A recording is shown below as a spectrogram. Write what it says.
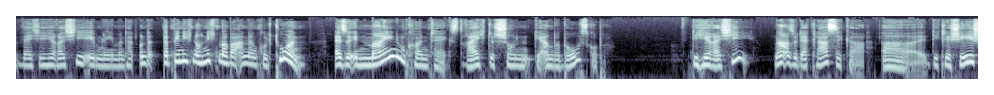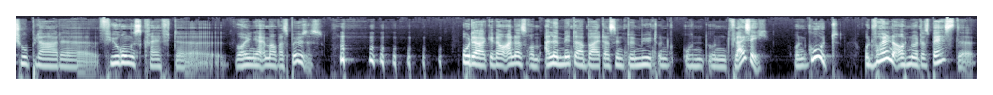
welche Hierarchieebene jemand hat. Und da bin ich noch nicht mal bei anderen Kulturen. Also in meinem Kontext reicht es schon die andere Berufsgruppe. Die Hierarchie, ne, also der Klassiker, äh, die Klischeeschublade, Führungskräfte wollen ja immer was Böses. Oder genau andersrum, alle Mitarbeiter sind bemüht und, und, und fleißig und gut und wollen auch nur das Beste.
